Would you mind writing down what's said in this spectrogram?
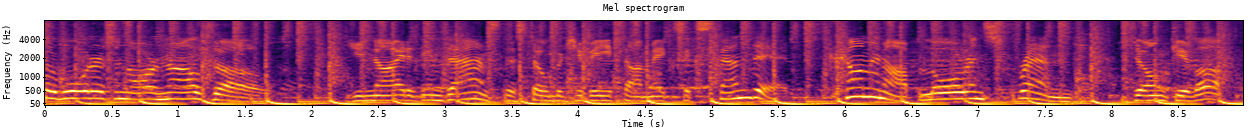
Crystal Waters and Arnaldo. United in Dance, the Stonebridge Ibiza Mix Extended. Coming up, Lawrence Friend, Don't Give Up.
